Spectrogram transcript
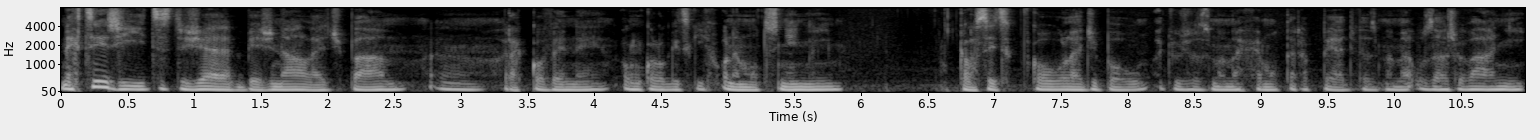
Nechci říct, že běžná léčba eh, rakoviny, onkologických onemocnění, klasickou léčbou, ať už vezmeme chemoterapii, ať vezmeme uzařování,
